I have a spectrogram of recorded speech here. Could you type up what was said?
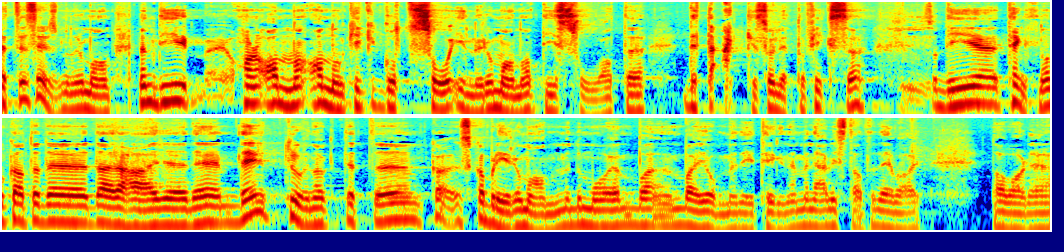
dette ser ut som en roman. Men de har, har nok ikke gått så inn i romanen at de så at det, eh, dette er ikke så lett å fikse. Mm. Så de eh, tenkte nok at det, her, det, det, tror vi nok dette skal bli romanen, men du må bare jobbe med de tingene. Men jeg visste at det var Da var det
